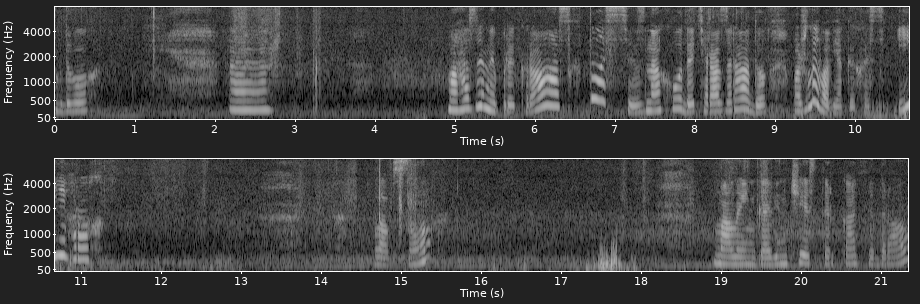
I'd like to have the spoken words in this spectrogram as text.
вдвох. Е, Магазини прикрас, хтось знаходить розраду, можливо, в якихось іграх. Лавсонг. Маленька Вінчестер Кафедрал.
